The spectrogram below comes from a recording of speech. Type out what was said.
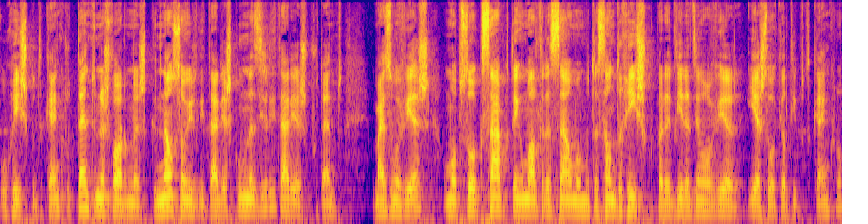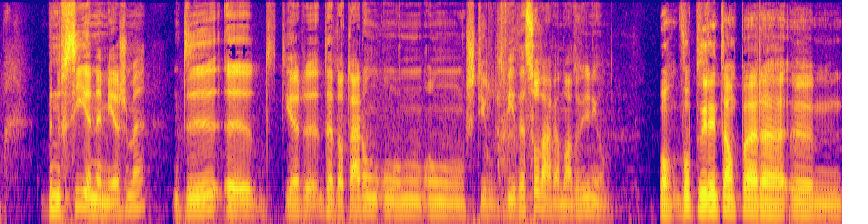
o risco de cancro, tanto nas formas que não são hereditárias como nas hereditárias. Portanto, mais uma vez, uma pessoa que sabe que tem uma alteração, uma mutação de risco para vir a desenvolver este ou aquele tipo de cancro, beneficia na mesma de, de ter, de adotar um, um, um, estilo de vida saudável, não há dúvida nenhuma. Bom, vou pedir então para um,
